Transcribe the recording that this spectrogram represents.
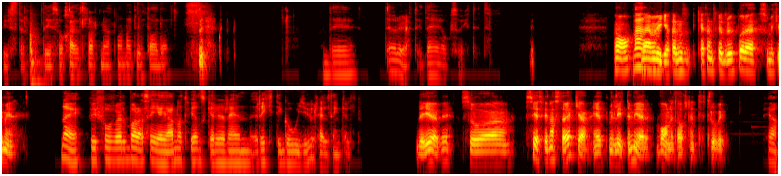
just det. Det är så självklart nu att man har glömt av det. Det, det har du rätt i. Det är också viktigt. Ja, Men- nej vi kanske, kanske inte ska dra ut på det så mycket mer. Nej, vi får väl bara säga igen att vi önskar er en riktigt god jul helt enkelt. Det gör vi. Så eh, ses vi nästa vecka i ett lite mer vanligt avsnitt tror vi. Ja.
